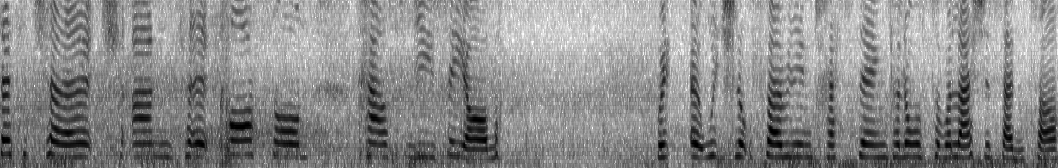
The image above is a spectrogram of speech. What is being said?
There's a church and a castle house museum uh, which looks very interesting and also a leisure centre.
